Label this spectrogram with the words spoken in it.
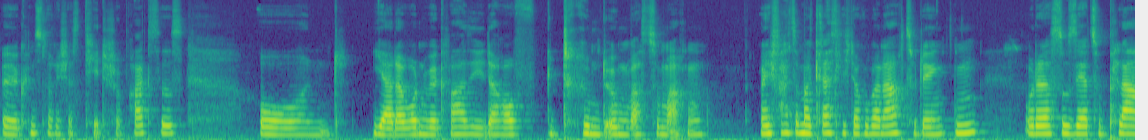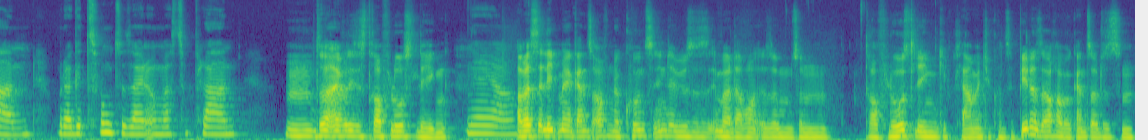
äh, künstlerisch-ästhetische Praxis. Und ja, da wurden wir quasi darauf getrimmt, irgendwas zu machen. Und ich fand es immer grässlich, darüber nachzudenken oder das so sehr zu planen oder gezwungen zu sein, irgendwas zu planen. Mhm, sondern einfach dieses drauf loslegen. Ja, ja. Aber das erlebt man ja ganz oft in der Kunstinterviews, dass es immer darum, so, so ein drauf loslegen gibt. Klar, manche konzipieren das auch, aber ganz oft ist es so ein,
